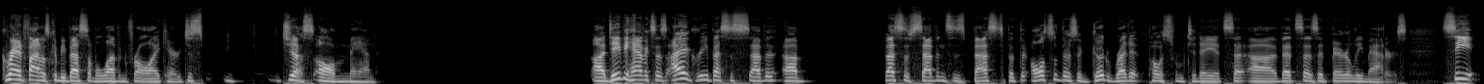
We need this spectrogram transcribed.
grand finals could be best of eleven for all I care. Just just oh man. Uh Davey Havoc says, I agree, best of seven uh best of sevens is best, but there, also there's a good Reddit post from today. It's uh, that says it barely matters. See,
